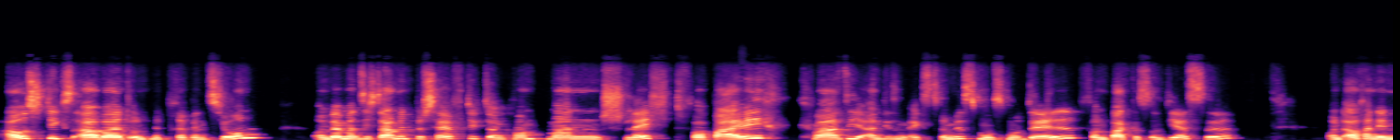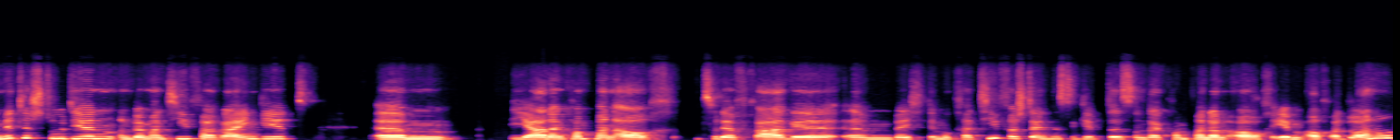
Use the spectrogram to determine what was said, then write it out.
Ausstiegsarbeit und mit Prävention. Und wenn man sich damit beschäftigt, dann kommt man schlecht vorbei quasi an diesem Extremismusmodell von Backes und Jesse und auch an den Mitte-Studien. Und wenn man tiefer reingeht, ähm, ja, dann kommt man auch zu der Frage, ähm, welche Demokratieverständnisse gibt es. Und da kommt man dann auch eben auf Adorno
